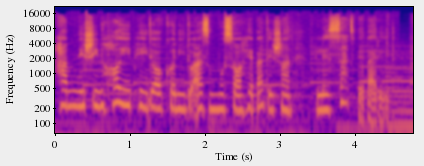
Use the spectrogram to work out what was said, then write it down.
هم نشین هایی پیدا کنید و از مصاحبتشان لذت ببرید.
